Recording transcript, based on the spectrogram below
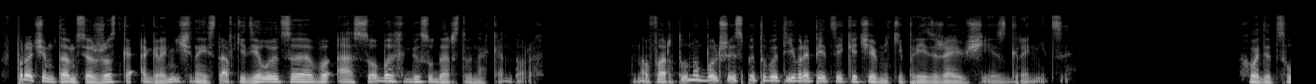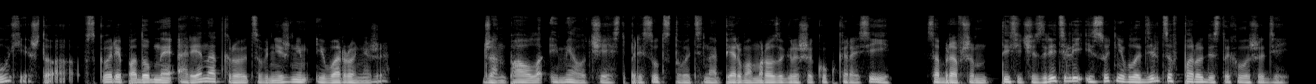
Впрочем, там все жестко ограничено, и ставки делаются в особых государственных конторах. Но фортуну больше испытывают европейцы и кочевники, приезжающие с границы. Ходят слухи, что вскоре подобные арены откроются в Нижнем и Воронеже. Джан Пауло имел честь присутствовать на первом розыгрыше Кубка России, собравшем тысячи зрителей и сотни владельцев породистых лошадей.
